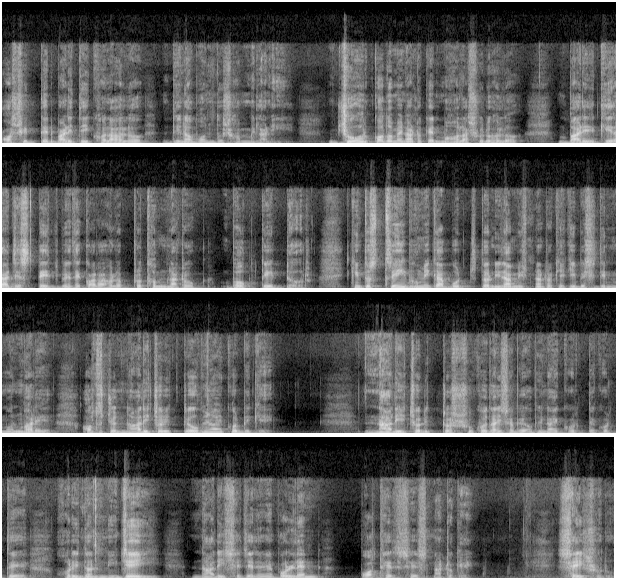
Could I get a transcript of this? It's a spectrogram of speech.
অসিতদের বাড়িতেই খোলা হলো দীনবন্ধু সম্মিলনী। জোর কদমে নাটকের মহলা শুরু হলো। বাড়ির গেরাজে স্টেজ বেঁধে করা হলো প্রথম নাটক, ভক্তির ডোর। কিন্তু স্ত্রী ভূমিকা বর্জিত নিরামিষ নাটকে কি বেশি দিন মন ভরে? অথচ নারী চরিত্রে অভিনয় করবে কে? নারী চরিত্র সুখদা হিসাবে অভিনয় করতে করতে হরিধন নিজেই নারী সেজে নেমে পড়লেন পথের শেষ নাটকে। সেই শুরু।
